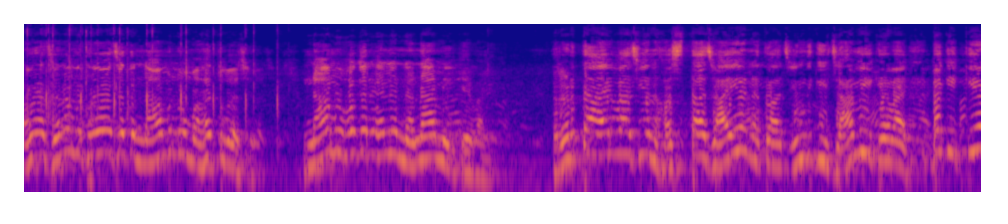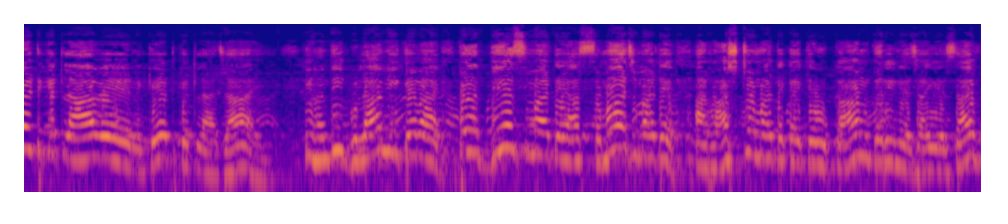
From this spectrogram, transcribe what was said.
અહીંયા જન્મ થયો છે તો નામનું મહત્વ છે. નામ વગર એને નનામી કહેવાય. રડતા આવ્યા છીએ ને હસતા જાઈએ ને તો આ જિંદગી જામી કહેવાય. બાકી કેટ કેટલા આવે ને કેટ કેટલા જાય? એ હંધી ગુલામી કહેવાય. પણ આ દેશ માટે, આ સમાજ માટે, આ રાષ્ટ્ર માટે કંઈક એવું કામ કરીને જઈએ સાહેબ,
